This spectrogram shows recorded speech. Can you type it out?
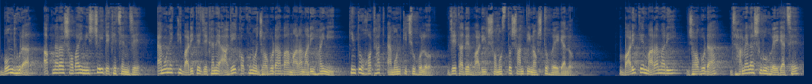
বন্ধুরা, আপনারা সবাই নিশ্চয়ই দেখেছেন যে, এমন একটি বাড়িতে যেখানে আগে কখনো ঝগড়া বা মারামারি হয়নি, কিন্তু হঠাৎ এমন কিছু হলো, যে তাদের বাড়ির সমস্ত শান্তি নষ্ট হয়ে গেল। বাড়িতে মারামারি, ঝগড়া, ঝামেলা শুরু হয়ে গেছে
